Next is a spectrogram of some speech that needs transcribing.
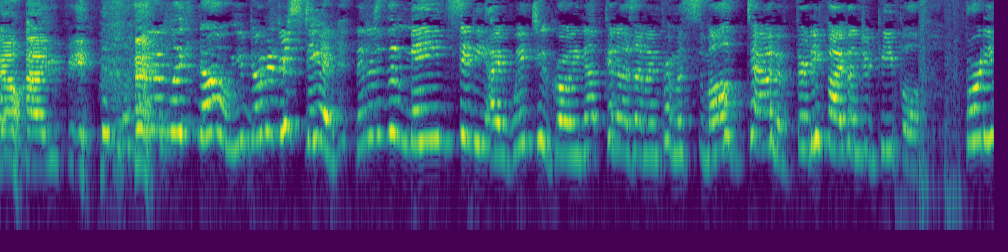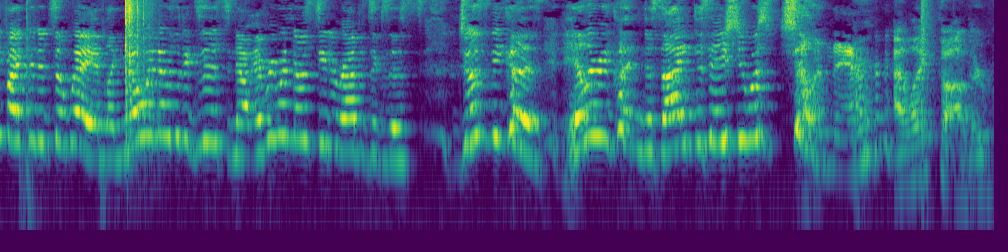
know how you feel And I'm like, no, you don't understand. That is the main city I went to growing up because I'm from a small town of 3,500 people, 45 minutes away, and like no one knows it exists. Now everyone knows Cedar Rapids exists just because Hillary Clinton decided to say she was chilling there. I like the other,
